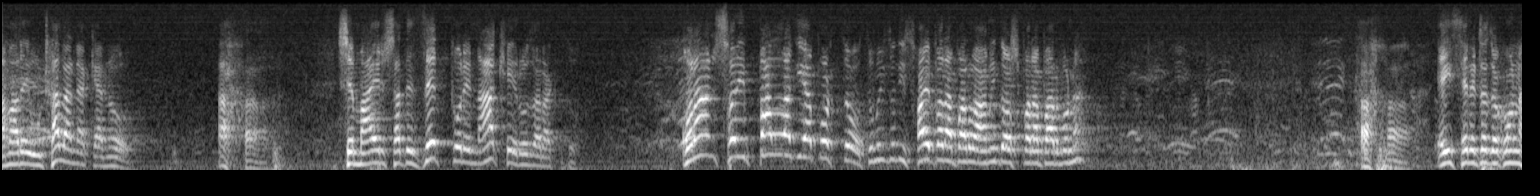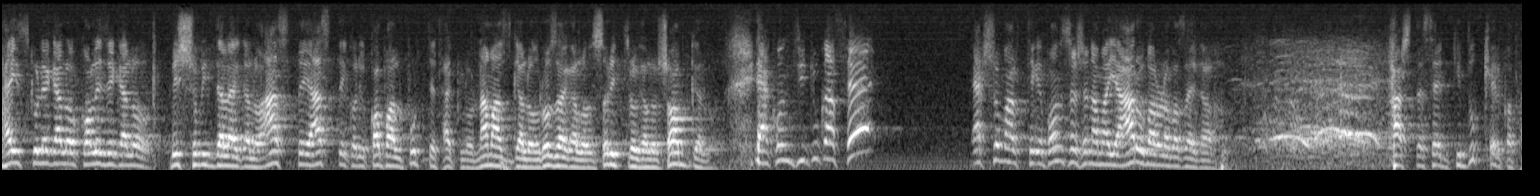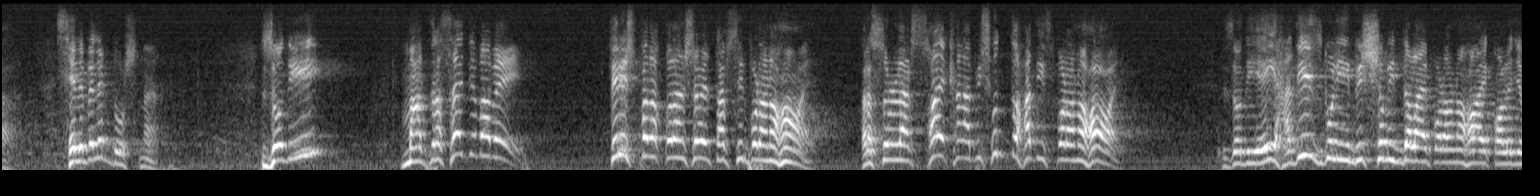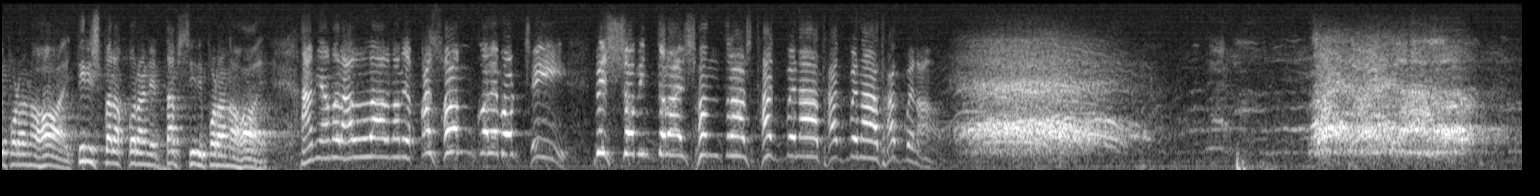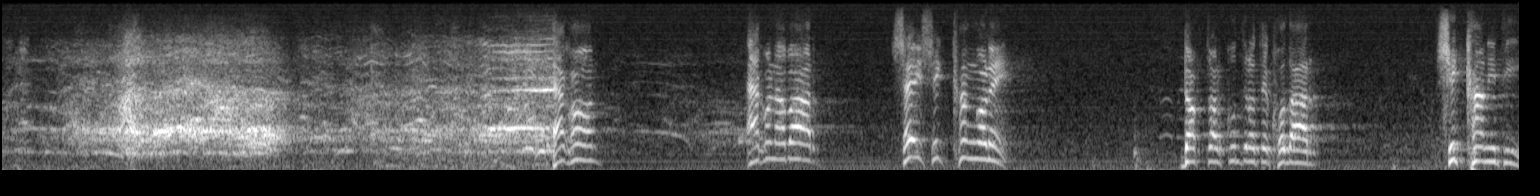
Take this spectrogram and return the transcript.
আমারে উঠালা না কেন? সে মায়ের সাথে জেদ করে না খেয়ে রোজা রাখতো। কোরআন শরীফ পাল্লা দিয়া পড়তো, তুমি যদি ছয় পারা পারো, আমি দশ পারা পারব না? এই ছেলেটা যখন হাই স্কুলে গেল কলেজে গেল, বিশ্ববিদ্যালয়ে গেল, আস্তে আস্তে করে কপাল পুড়তে থাকল, নামাজ গেল, রোজা গেল, চরিত্র গেল, সব গেল। এখন যেটুক আছে, একশো মার্ক থেকে পঞ্চাশে নামাই আরও বারোটা বাজায় দেওয়া হবে। হাসতেছেন, কি দুঃখের কথা। ছেলেপেলের দোষ না। যদি মাদ্রাসায় যেভাবে তিরিশ পারা কোরআন শরীফের তাফসির পড়ানো হয় রসুল্লাহর ছয়খানা বিশুদ্ধ হাদিস পড়ানো হয়, যদি এই হাদিসগুলি বিশ্ববিদ্যালয়ে পড়ানো হয়, কলেজে পড়ানো হয় তিরিশ পারা কোরআনের তাফসির পড়ানো হয়, আমি আমার আল্লাহর নামে কসম করে বলছি, বিশ্ববিদ্যালয়ে সন্ত্রাস থাকবে না থাকবে না থাকবে না এখন এখন আবার সেই শিক্ষাঙ্গনে ডক্টর কুদরতে খোদার শিক্ষানীতি,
